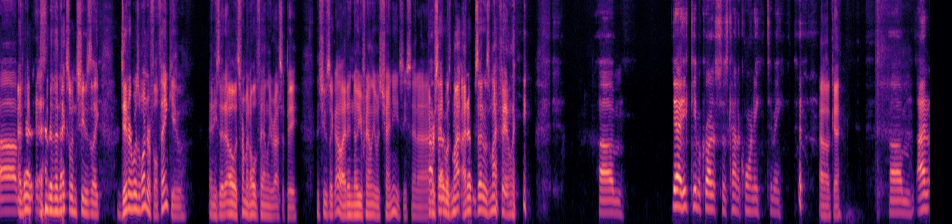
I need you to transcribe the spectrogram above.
Um, And then, and then the next one, she was like, "Dinner was wonderful, thank you." And he said, "Oh, it's from an old family recipe." And she was like, "Oh, I didn't know your family was Chinese." He said, uh, "I never said it was my. I never said it was my family." um, yeah, he came across as kind of corny to me. oh, okay. Um, I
